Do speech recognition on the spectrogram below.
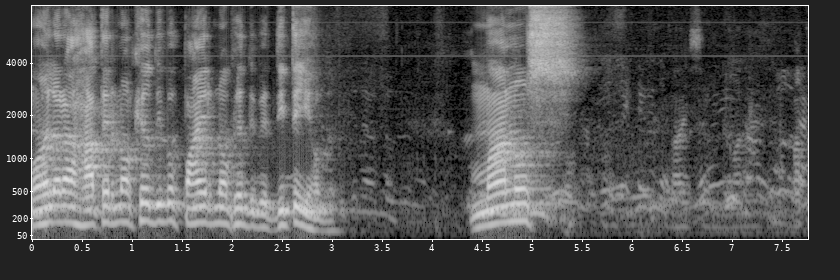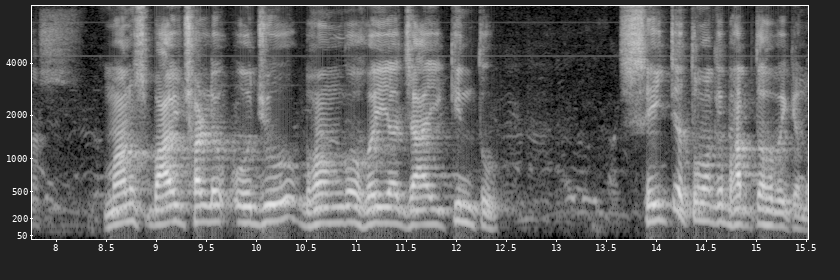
মহিলারা হাতের নখেও দিবে, পায়ের নখেও দিবে, দিতেই হবে। মানুষ মানুষ বায়ু ছাড়লে অজু ভঙ্গ হইয়া যায় কিন্তু সেইটা তোমাকে ভাবতে হবে কেন?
